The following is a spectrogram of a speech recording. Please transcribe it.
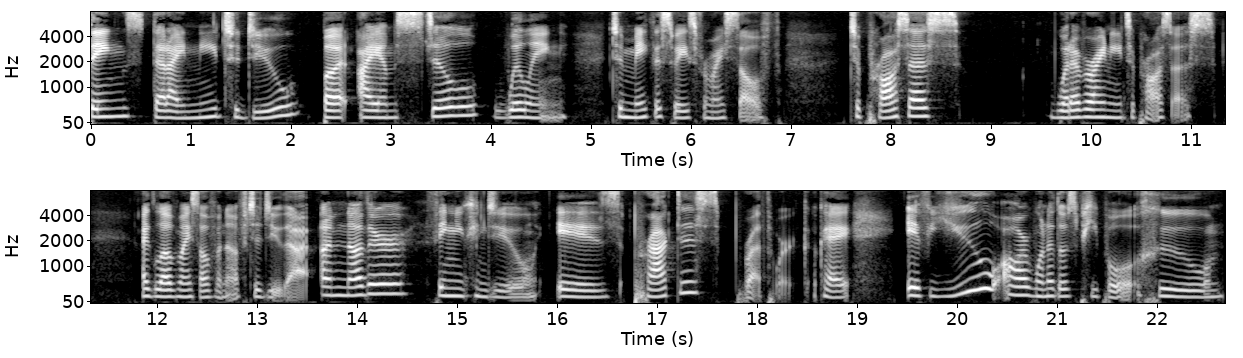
things that I need to do, but I am still willing to make the space for myself to process whatever I need to process. I love myself enough to do that. Another thing you can do is practice breath work, okay? if you are one of those people who,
